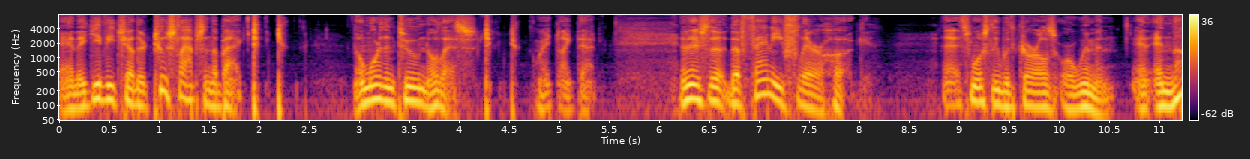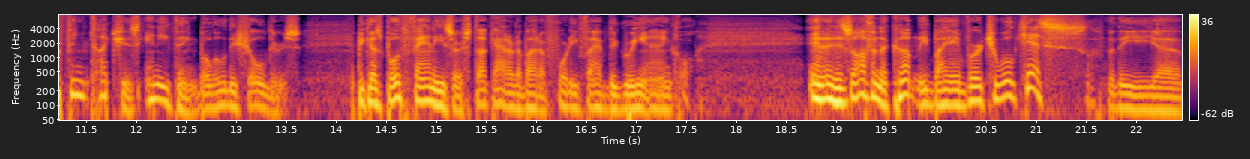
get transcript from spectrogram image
and they give each other two slaps in the back. No more than two, no less. Right like that. And there's the, the fanny flare hug. It's mostly with girls or women. And, and nothing touches anything below the shoulders because both fannies are stuck out at about a 45 degree angle. And it is often accompanied by a virtual kiss, with the uh,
